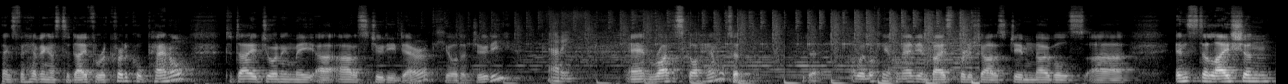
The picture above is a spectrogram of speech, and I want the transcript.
Thanks for having us today for a critical panel. Today joining me are artist Judy Darragh. Kia ora, Judy. Howdy. And writer Scott Hamilton. Today. We're looking at Canadian-based British artist Jim Noble's uh, installation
